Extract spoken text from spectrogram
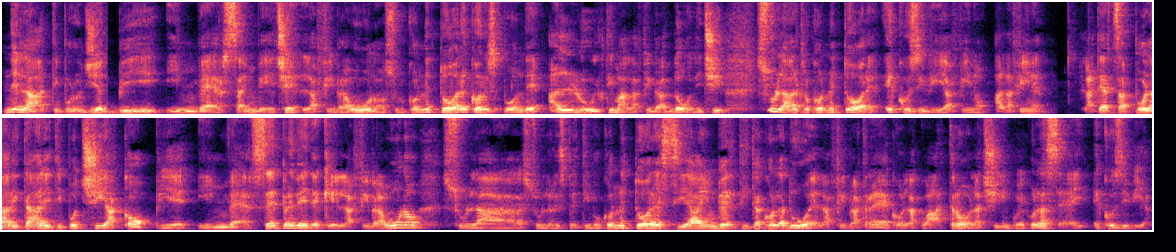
Nella tipologia B inversa invece la fibra 1 sul connettore corrisponde all'ultima, alla fibra 12, sull'altro connettore e così via fino alla fine. La terza polarità di tipo C a coppie inverse prevede che la fibra 1 sulla, sul rispettivo connettore sia invertita con la 2, la fibra 3 con la 4, la 5 con la 6 e così via.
